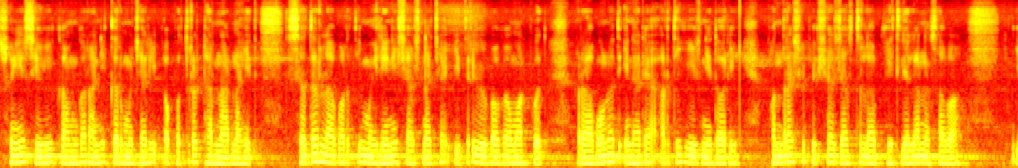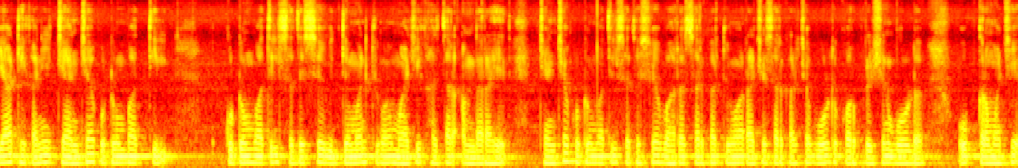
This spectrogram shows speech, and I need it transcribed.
स्वयंसेवी कामगार आणि कर्मचारी अपात्र ठरणार नाहीत. सदर लाभार्थी महिलेने शासनाच्या इतर विभागामार्फत राबवण्यात येणाऱ्या आर्थिक योजनेद्वारे पंधराशे पेक्षा जास्त लाभ घेतलेला नसावा. या ठिकाणी ज्यांच्या कुटुंबातील कुटुंबातील सदस्य विद्यमान किंवा माजी खासदार, आमदार आहेत, ज्यांच्या कुटुंबातील सदस्य भारत सरकार किंवा राज्य सरकारच्या बोर्ड, कॉर्पोरेशन बोर्ड, उपक्रमाचे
